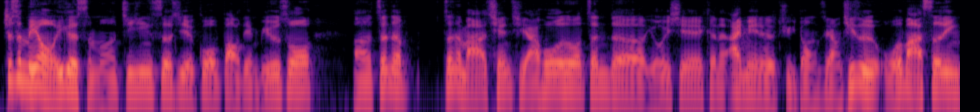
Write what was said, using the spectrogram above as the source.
就是没有一个什么精心设计的过爆点，比如说呃真的真的把它牵起来，或者说真的有一些可能暧昧的举动，这样，其实我把它设定。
